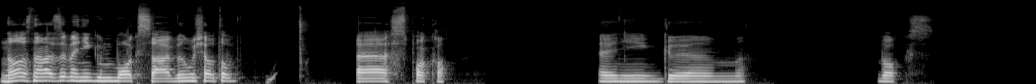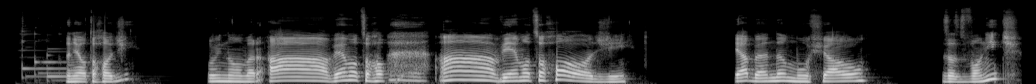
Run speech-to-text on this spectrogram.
No, znalazłem Enigm Boxa, będę musiał to... Eee, spoko. Enigm... Box. To nie o to chodzi? Twój numer. A, wiem o co chodzi. A, wiem o co chodzi. Ja będę musiał zadzwonić?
